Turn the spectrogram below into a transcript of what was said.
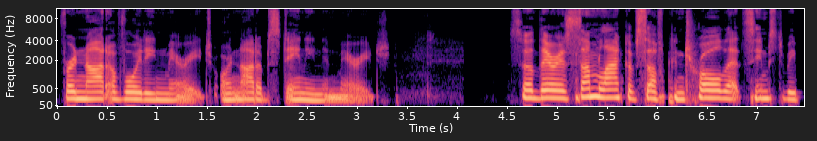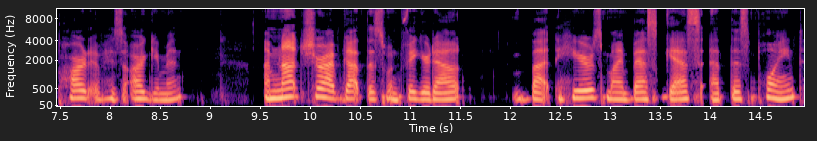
for not avoiding marriage or not abstaining in marriage. So there is some lack of self control that seems to be part of his argument. I'm not sure I've got this one figured out, but here's my best guess at this point.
